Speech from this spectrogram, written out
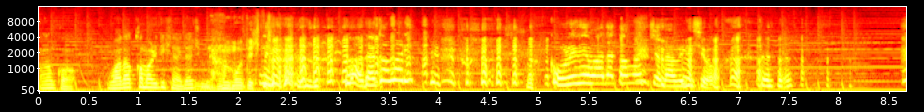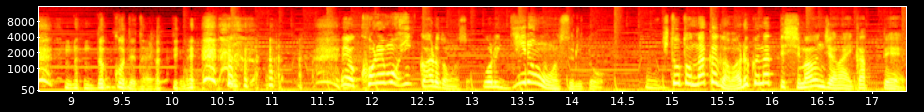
あ、なんか、わだかまりできてない？大丈夫？何もできてない。わだかまり？これでわだかまっちゃダメでしょ。どこでだよっていうね。でもこれも一個あると思うんですよ。俺議論をするとうん、人と仲が悪くなってしまうんじゃないかって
